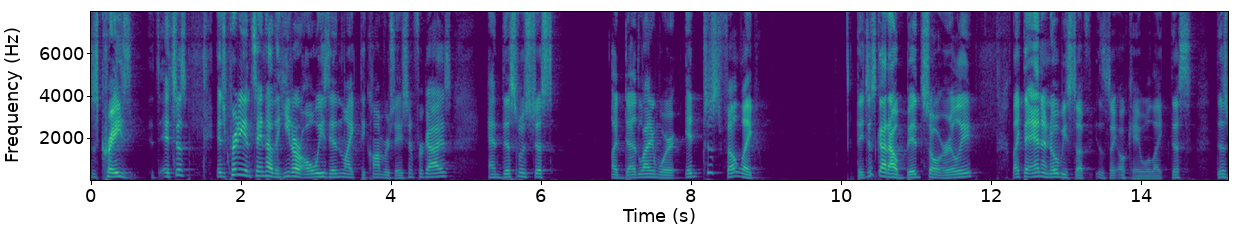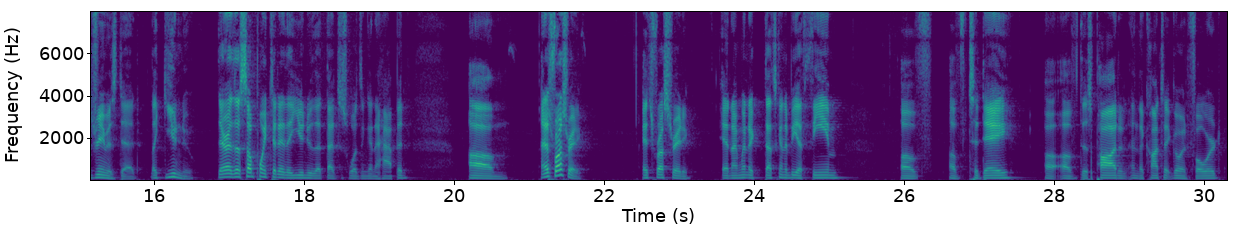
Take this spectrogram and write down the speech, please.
Just crazy. It's, it's just it's pretty insane how the Heat are always in like the conversation for guys, and this was just a deadline where it just felt like they just got outbid so early. Like the Anunoby stuff is like okay, well like this this dream is dead. Like you knew there at some point today that you knew that that just wasn't gonna happen. Um, and it's frustrating. It's frustrating, and I'm gonna that's gonna be a theme of of today uh, of this pod and, and the content going forward.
